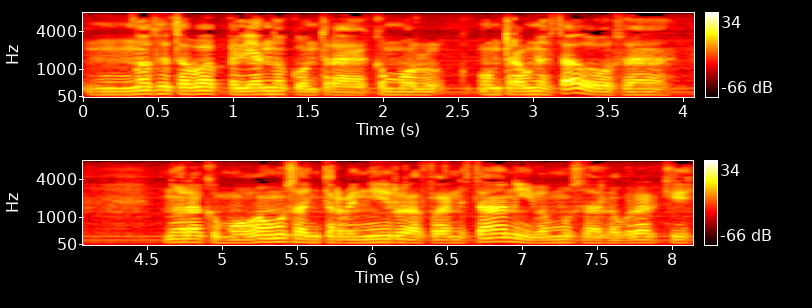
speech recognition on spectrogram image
no se estaba peleando contra como contra un estado, o sea, no era como vamos a intervenir Afganistán y vamos a lograr que,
